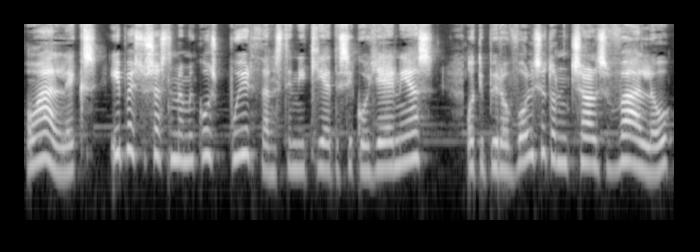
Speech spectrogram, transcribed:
ο Άλεξ είπε στους αστυνομικούς που ήρθαν στην οικία της οικογένειας ότι πυροβόλησε τον Charles Βάλο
